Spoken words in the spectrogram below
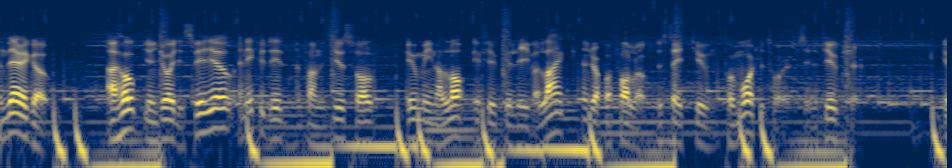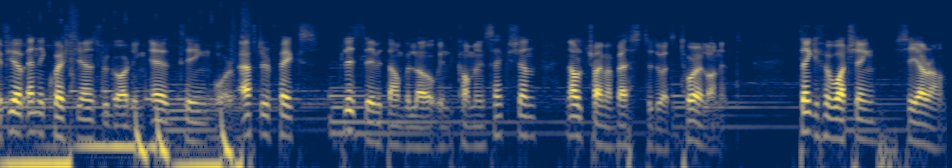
And there you go. I hope you enjoyed this video and if you did and found it useful, it would mean a lot if you could leave a like and drop a follow to stay tuned for more tutorials in the future. If you have any questions regarding editing or After Effects, please leave it down below in the comment section and I'll try my best to do a tutorial on it. Thank you for watching, see you around.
